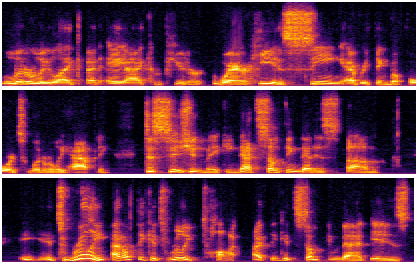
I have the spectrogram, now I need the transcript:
literally like an AI computer, where he is seeing everything before it's literally happening. Decision making. That's something that is. Um, it's really i don't think it's really taught i think it's something that is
